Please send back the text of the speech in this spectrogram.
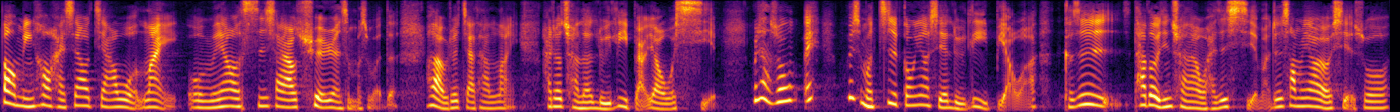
报名后还是要加我 Line，我们要私下要确认什么什么的。后来我就加他。他就传了履历表要我写，我想说，哎，为什么志工要写履历表啊？可是他都已经传来，我还是写嘛，就是上面要有写说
